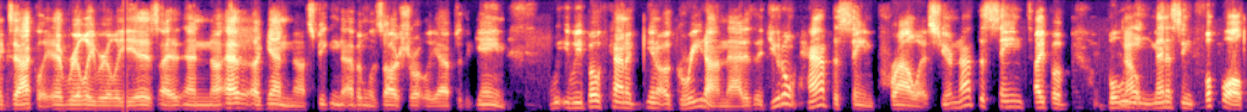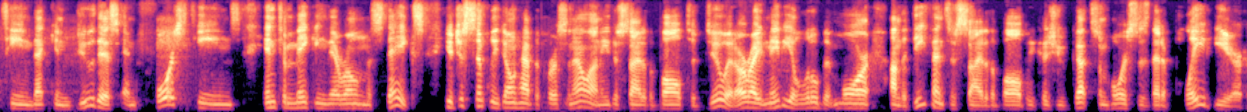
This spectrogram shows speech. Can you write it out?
Exactly. It really, really is. I, and uh, again, uh, speaking to Evan Lazar shortly after the game, we, we both kind of you know agreed on that is that you don't have the same prowess. You're not the same type of bullying, menacing football team that can do this and force teams into making their own mistakes. You just simply don't have the personnel on either side of the ball to do it. All right, maybe a little bit more on the defensive side of the ball because you've got some horses that have played here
